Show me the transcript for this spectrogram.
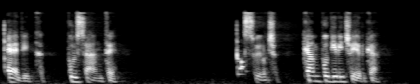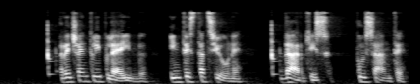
Edit. Pulsante. Search. Campo di ricerca. Recently played. Intestazione. Darkis. Pulsante.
